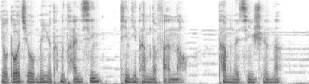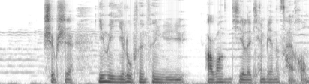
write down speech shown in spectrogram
有多久没与他们谈心，听听他们的烦恼，他们的心声呢？是不是因为一路风风雨雨而忘记了天边的彩虹？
